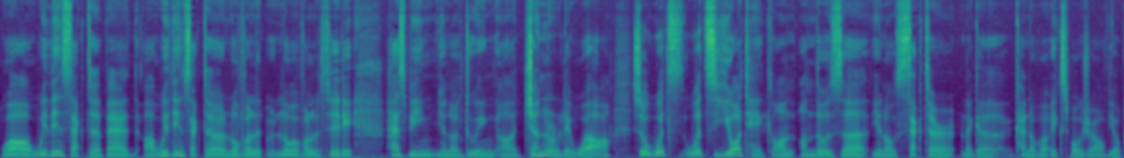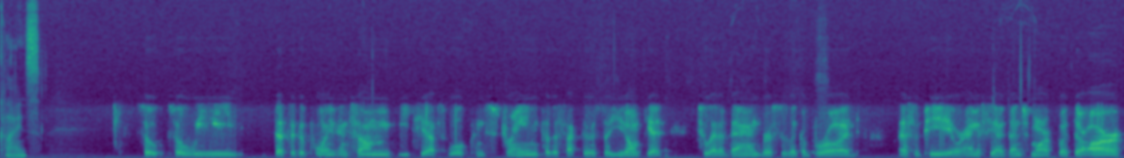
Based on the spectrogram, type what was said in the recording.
While within sector bed, uh, within sector lower, lower volatility has been you know doing uh, generally well. So what's what's your take on on those uh, you know sector like a kind of a exposure of your clients? So so we that's a good point, and some ETFs will constrain for the sector, so you don't get two at a band versus like a broad S&P or MSCI benchmark. But there are,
